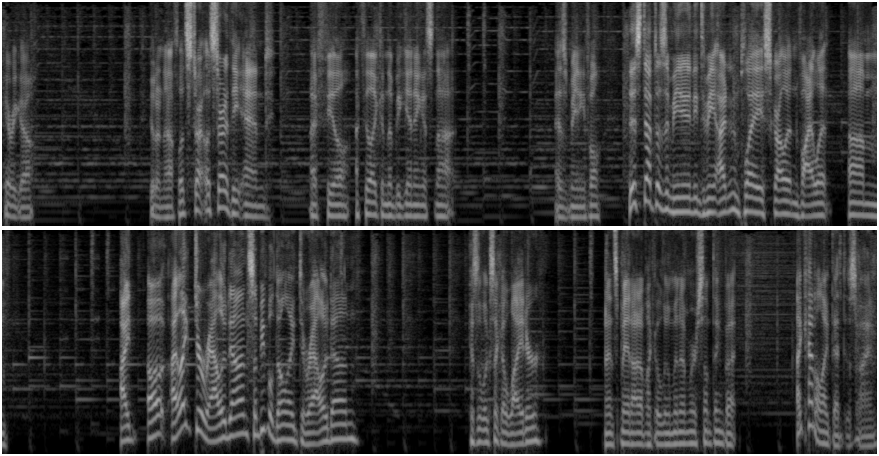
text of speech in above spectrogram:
Here we go. Good enough. Let's start let's start at the end. I feel I feel like in the beginning it's not as meaningful. This stuff doesn't mean anything to me. I didn't play Scarlet and Violet. Um I oh I like Duraludon. Some people don't like Duraludon because it looks like a lighter and it's made out of like aluminum or something, but I kind of like that design.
